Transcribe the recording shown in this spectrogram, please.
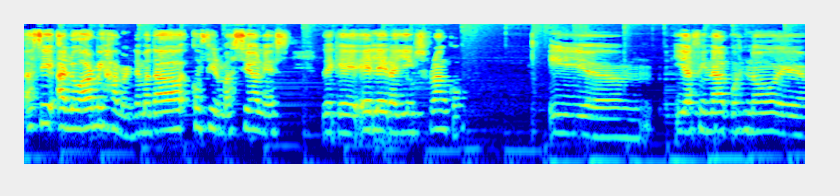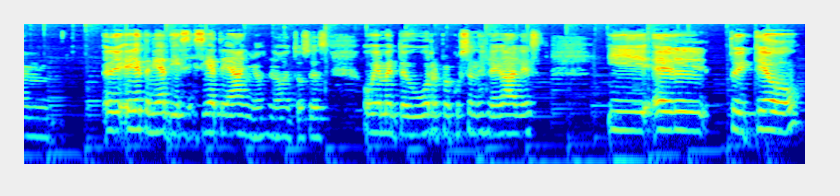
así a lo Army Hammer, le mandaba confirmaciones de que él era James Franco. Y, em, y al final, pues no, em, e-, ella tenía 17 años, ¿no? Entonces, obviamente hubo repercusiones legales. Y él tuiteó,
